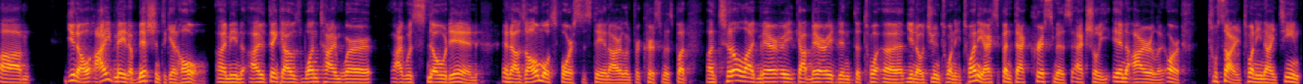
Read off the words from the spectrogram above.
um, you know, I made a mission to get home. I mean, I think I was one time where I was snowed in and I was almost forced to stay in Ireland for Christmas. But until I married, got married in the, tw- uh, you know, June 2020, I spent that Christmas actually in Ireland or t- sorry, 2019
